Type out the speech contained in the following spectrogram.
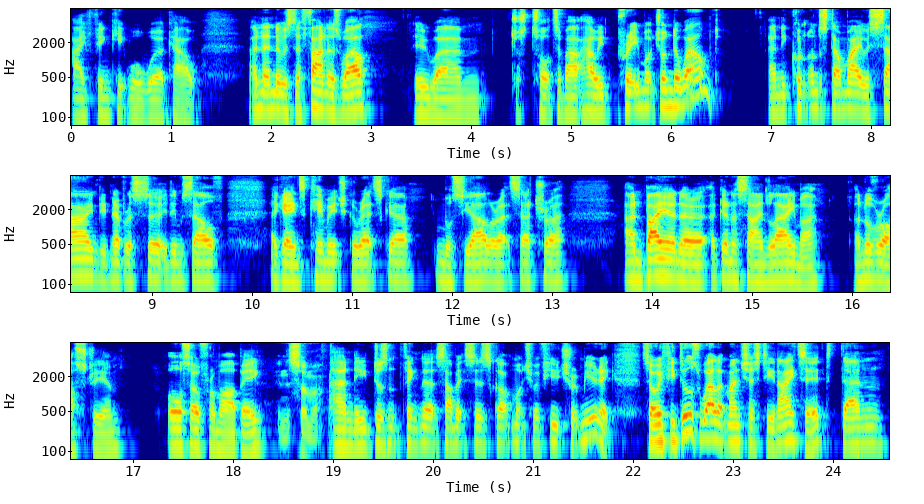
I think it will work out. And then there was the fan as well, who um, just talked about how he'd pretty much underwhelmed and he couldn't understand why he was signed. He'd never asserted himself against Kimmich, Goretzka, Musiala, etc. And Bayern are, are going to sign Laimer, another Austrian, also from RB. In the summer. And he doesn't think that Sabitzer's got much of a future at Munich. So if he does well at Manchester United, then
